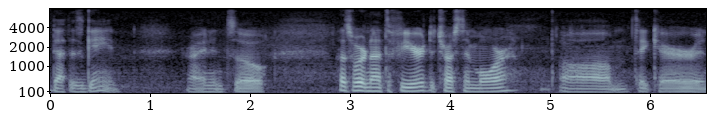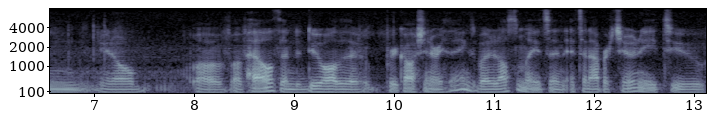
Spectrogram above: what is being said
death as gain, right? And so that's where not to fear, to trust Him more, um, take care, and you know, of, of health, and to do all the precautionary things. But it ultimately, it's an it's an opportunity to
